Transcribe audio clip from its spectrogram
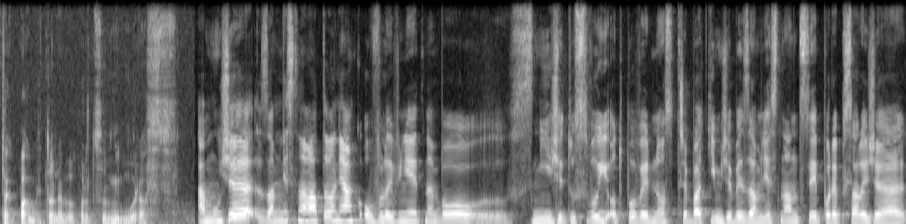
tak pak by to nebyl pracovní úraz. A může zaměstnavatel nějak ovlivnit nebo snížit tu svoji odpovědnost třeba tím, že by zaměstnanci podepsali, že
